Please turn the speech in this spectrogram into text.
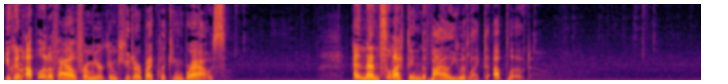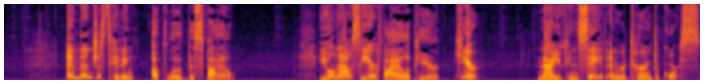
You can upload a file from your computer by clicking Browse and then selecting the file you would like to upload. And then just hitting Upload this file. You will now see your file appear here. Now you can save and return to course.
